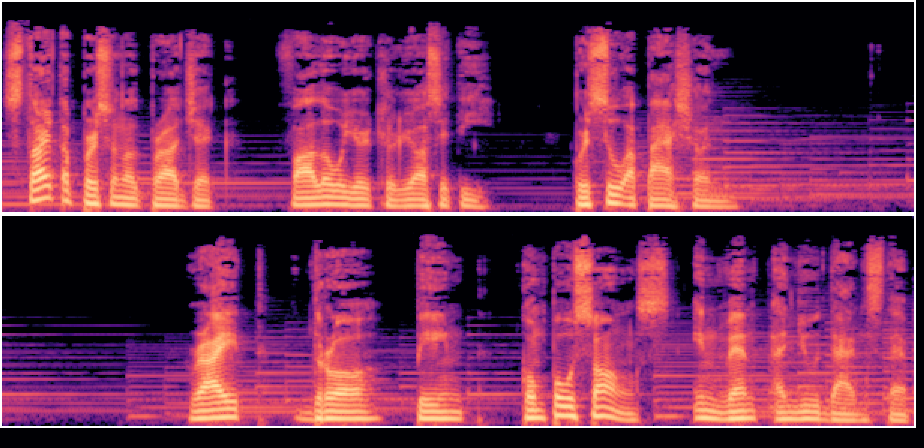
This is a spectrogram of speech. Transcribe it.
Start a personal project. Follow your curiosity. Pursue a passion. Write, draw, paint, compose songs, invent a new dance step.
